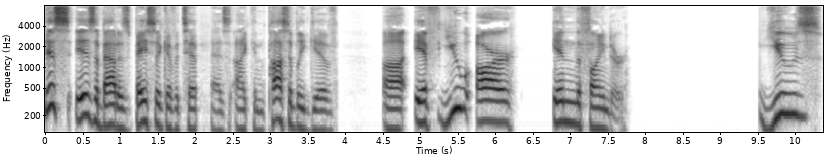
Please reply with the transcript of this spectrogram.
This is about as basic of a tip as I can possibly give. Uh, if you are in the Finder, use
